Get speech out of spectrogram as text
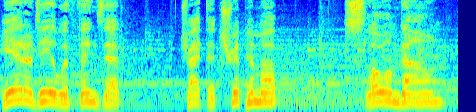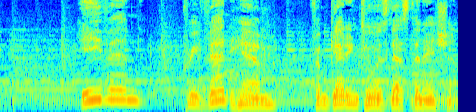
He had to deal with things that tried to trip him up, slow him down, even prevent him from getting to his destination.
